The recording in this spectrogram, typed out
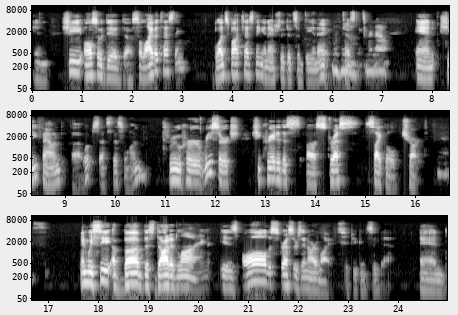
in she also did uh, saliva testing, blood spot testing, and actually did some DNA Mhm. testing. I know. And she found, uh, whoops, that's this one. Through her research, she created this uh, stress cycle chart. Yes. And we see above this dotted line is all the stressors in our life, if you can see that. And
